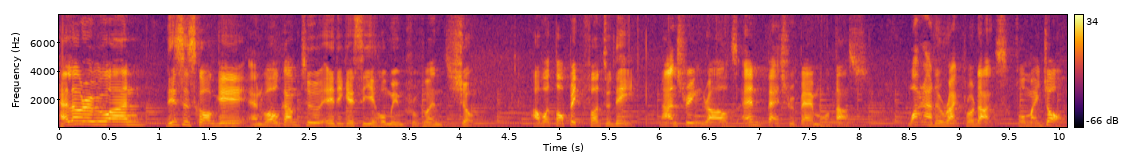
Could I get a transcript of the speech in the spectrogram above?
Hello everyone, this is Koge and welcome to ATKC Home Improvement Show. Our topic for today, non-shrink grouts and patch repair mortars. What are the right products for my job?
